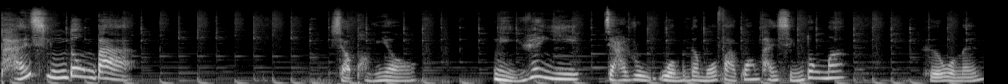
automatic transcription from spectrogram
盘行动吧！”小朋友，你愿意加入我们的魔法光盘行动吗？和我们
